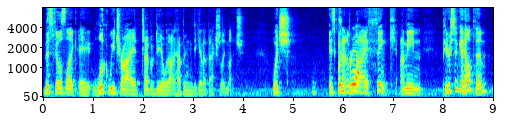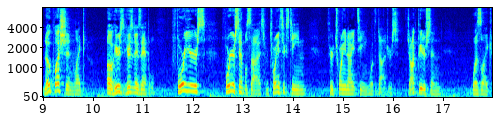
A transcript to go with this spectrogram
"This feels like a look we tried type of deal without having to give up actually much," which is kind of what I think. I mean, Pederson can help them, no question. Like, oh, here's here's an example: four years, four year sample size from 2016 through 2019 with the Dodgers. Joc Pederson was like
